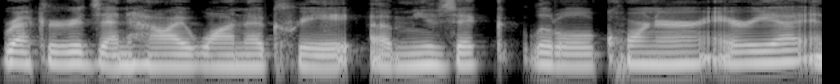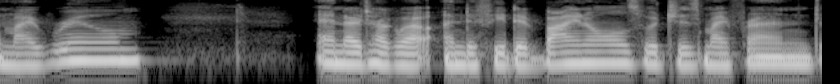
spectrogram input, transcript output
records and how I want to create a music little corner area in my room. And I talk about Undefeated Vinyls, which is my friend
